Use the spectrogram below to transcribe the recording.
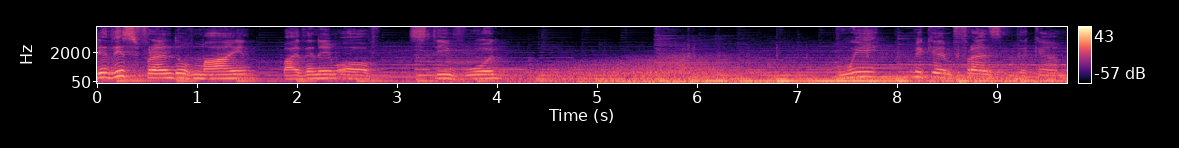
this friend of mine by the name of Steve Wood. We became friends in the camp.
